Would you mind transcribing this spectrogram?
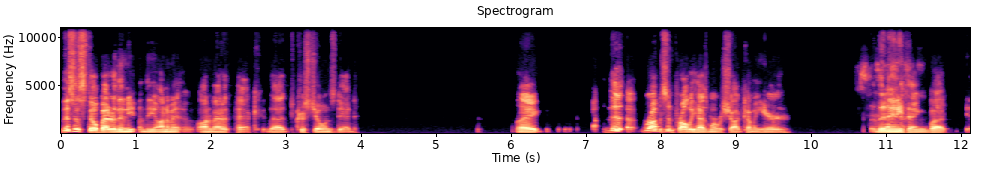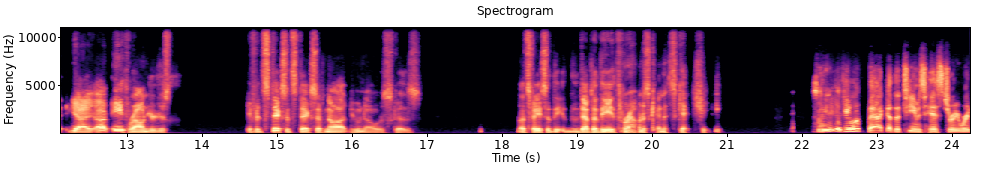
This is still better than the, the automatic automatic pick that Chris Jones did. Like, the, Robinson probably has more of a shot coming here than anything. But yeah, uh, eighth round, you're just if it sticks, it sticks. If not, who knows? Because let's face it, the, the depth of the eighth round is kind of sketchy. So if you look back at the team's history, we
